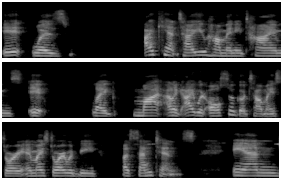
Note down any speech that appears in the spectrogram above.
it was, I can't tell you how many times it like my, like I would also go tell my story and my story would be a sentence. And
